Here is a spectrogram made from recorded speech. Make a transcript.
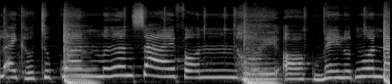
ไหลเข้าทุกวันเหมือนสายฝนหวยออกไม่หลุดงวดไหน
